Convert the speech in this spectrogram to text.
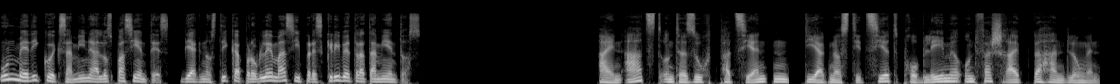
Un médico examina a los pacientes, diagnostica problemas y prescribe tratamientos. Ein Arzt untersucht Patienten, diagnostiziert Probleme und verschreibt Behandlungen.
